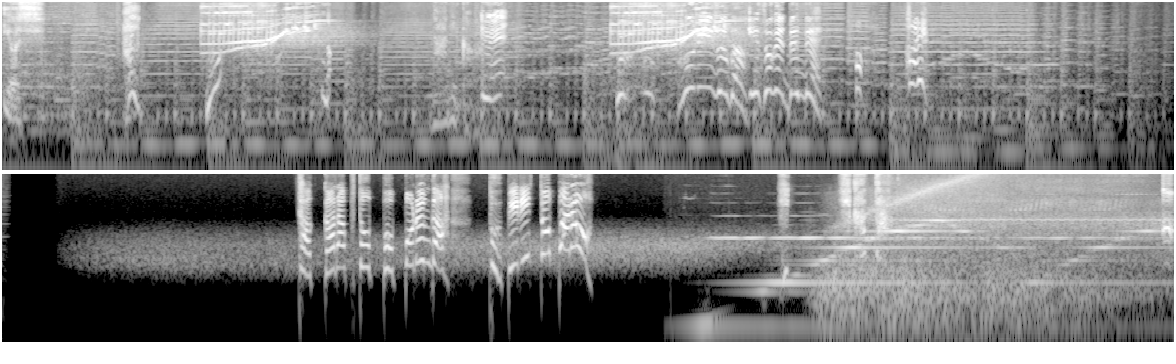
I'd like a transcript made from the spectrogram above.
よし。はい。な何か？え？リーザだ。急げデンデはト・ポッポルンガプピリット・パロ。ひ光ったあ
